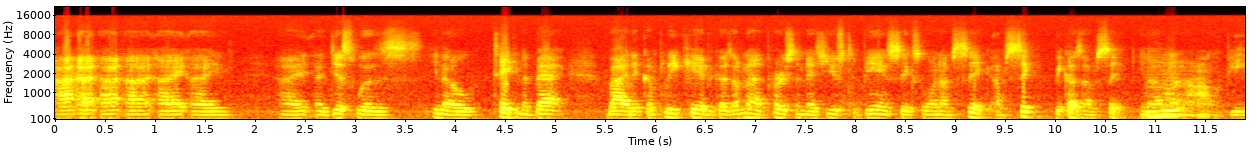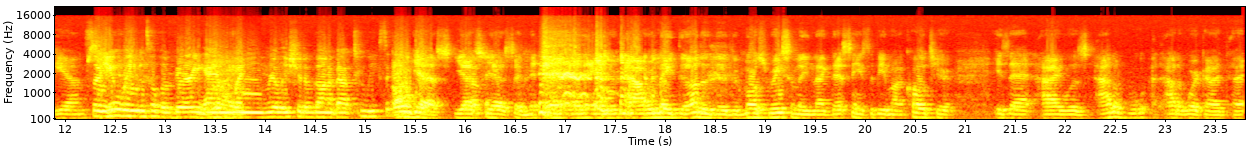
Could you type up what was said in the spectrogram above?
I I I I I, I, I just was you know taken aback by the complete care because I'm not a person that's used to being sick. So when I'm sick, I'm sick because I'm sick. You know, I'm Mhm. not, I don't be here. I'm So sick. you wait until the very end Right. when you really should have gone about two weeks ago? Oh, yes, yes, Okay. yes, and, and, and, and I'll relate to other, the, the most recently, like that seems to be my culture, is that I was out of, out of work, I, I,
